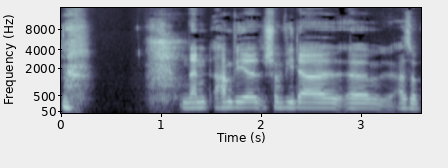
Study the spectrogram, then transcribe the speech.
Und dann haben wir schon wieder, äh, also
